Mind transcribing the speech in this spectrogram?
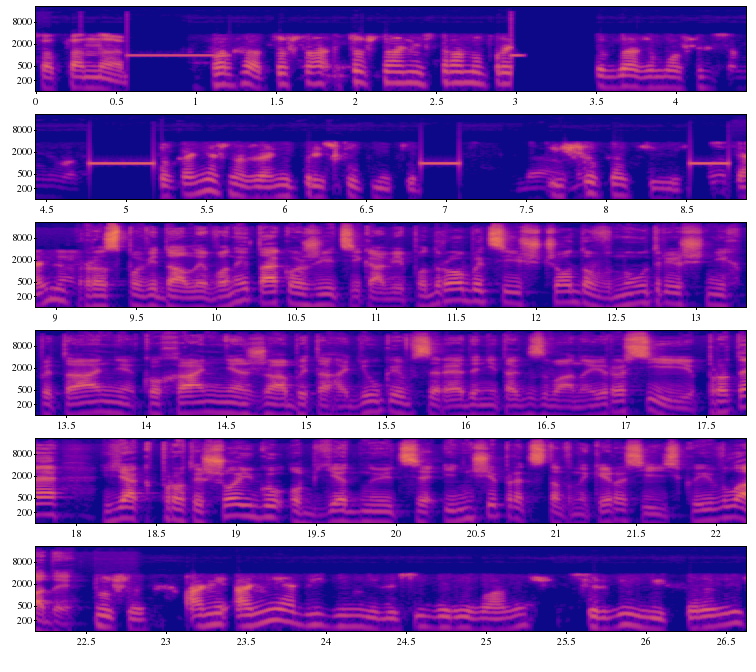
Сатана. Фархад, то что, то, что они страну про... ты даже можешь не сомневаться. То, конечно же, они преступники Еще какие. Они Розповідали вони також і цікаві подробиці щодо внутрішніх питань кохання жаби та гадюки всередині так званої Росії, про те, як проти Шойгу об'єднуються інші представники російської влади. Слушай, они, они объединились, Игорь Иванович, Сергей Викторович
